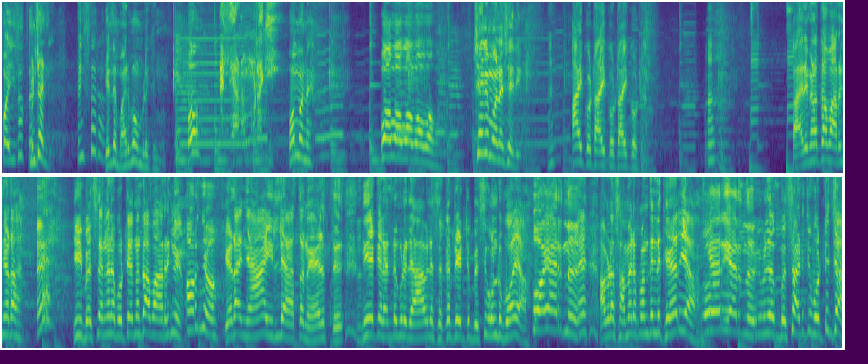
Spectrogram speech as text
പൈസ പൈസ തരാം. എന്റെ മരുമോൻ വിളിക്കുന്നു. ഓ. കല്യാണം മുടങ്ങി ഓ മോനെ. ഓ ഓ ഓ ഓ ശരി മോനെ ശരി. ആയിക്കോട്ടെ ആയിക്കോട്ടെ ആയിക്കോട്ടെ. കാര്യങ്ങളൊക്കെ പറഞ്ഞടാ. ഈ ബസ് എങ്ങനെ പൊട്ടിയെന്നൊക്കെ അവ അറിഞ്ഞു. അറിഞ്ഞോ? എടാ ഞാൻ ഇല്ലാത്ത നേരത്ത് നീയൊക്കെ രണ്ടും കൂടി രാവിലെ സെക്രട്ടേറിയറ്റ് ബസ് കൊണ്ടുപോയാ പോയായിരുന്നു. അവിടെ സമരപന്തലിൽ കേറിയാ? കേറിയായിരുന്നു. ഇവിടെ ബസ് അടിച്ച് പൊട്ടിച്ചാ?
